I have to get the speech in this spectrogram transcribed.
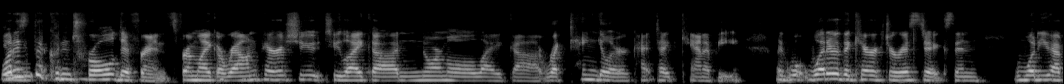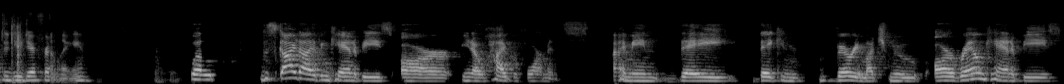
What is the control difference from like a round parachute to like a normal, like uh, rectangular type canopy? Like, what, what are the characteristics and what do you have to do differently? Well, the skydiving canopies are, you know, high performance. I mean, they they can very much move. Our round canopies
